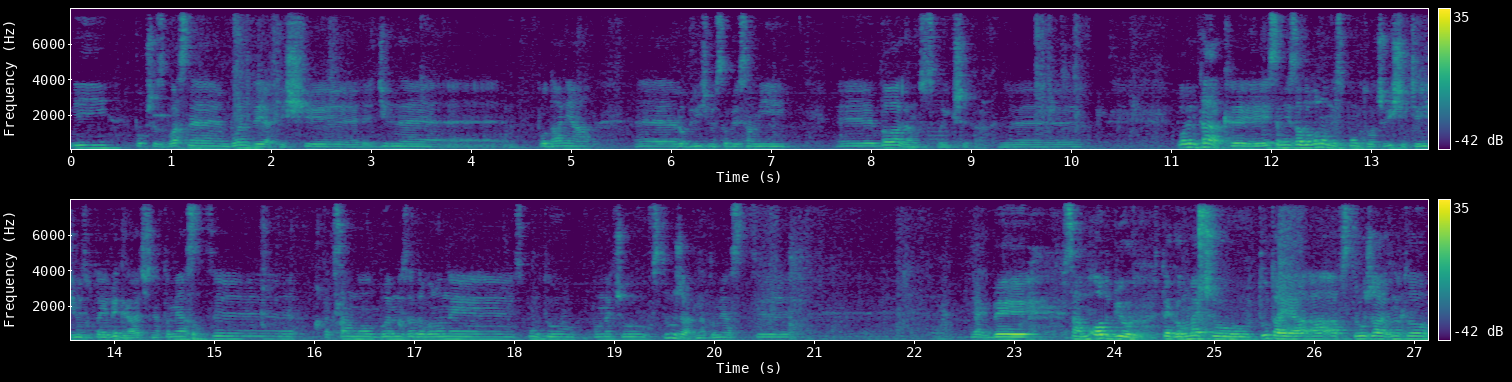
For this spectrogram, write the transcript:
i poprzez własne błędy, jakieś e, dziwne e, podania e, robiliśmy sobie sami e, bałagan w swoich szykach. Powiem tak, e, jestem niezadowolony z punktu, oczywiście chcieliśmy tutaj wygrać, natomiast e, tak samo byłem niezadowolony z punktu po meczu w Stróżach, natomiast e, jakby sam odbiór tego meczu tutaj, a, w Stróżach, no to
